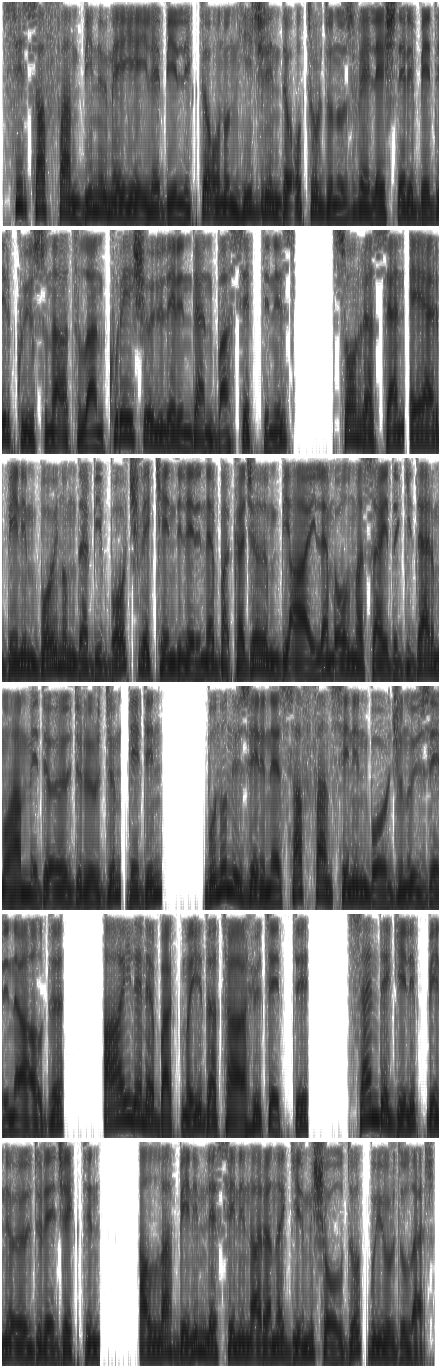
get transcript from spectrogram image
Siz Safvan bin Ümeyye ile birlikte onun hicrində oturdunuz ve leşleri Bedir kuyusuna atılan Kureyş ölülerinden bahsettiniz. Sonra sen, eğer benim boynumda bir borç ve kendilerine bakacağım bir ailem olmasaydı gider Muhammed'i öldürürdüm, dedin. Bunun üzerine Safvan senin borcunu üzerine aldı. Ailene bakmayı da taahhüt etti. Sen de gelip beni öldürecektin. Allah benimle senin arana girmiş oldu, buyurdular.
